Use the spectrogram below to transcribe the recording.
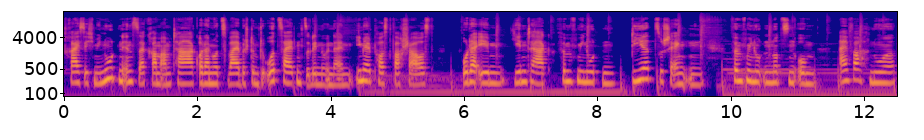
30 Minuten Instagram am Tag oder nur zwei bestimmte Uhrzeiten, zu denen du in dein E-Mail-Postfach schaust. Oder eben jeden Tag fünf Minuten dir zu schenken, fünf Minuten nutzen, um einfach nur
